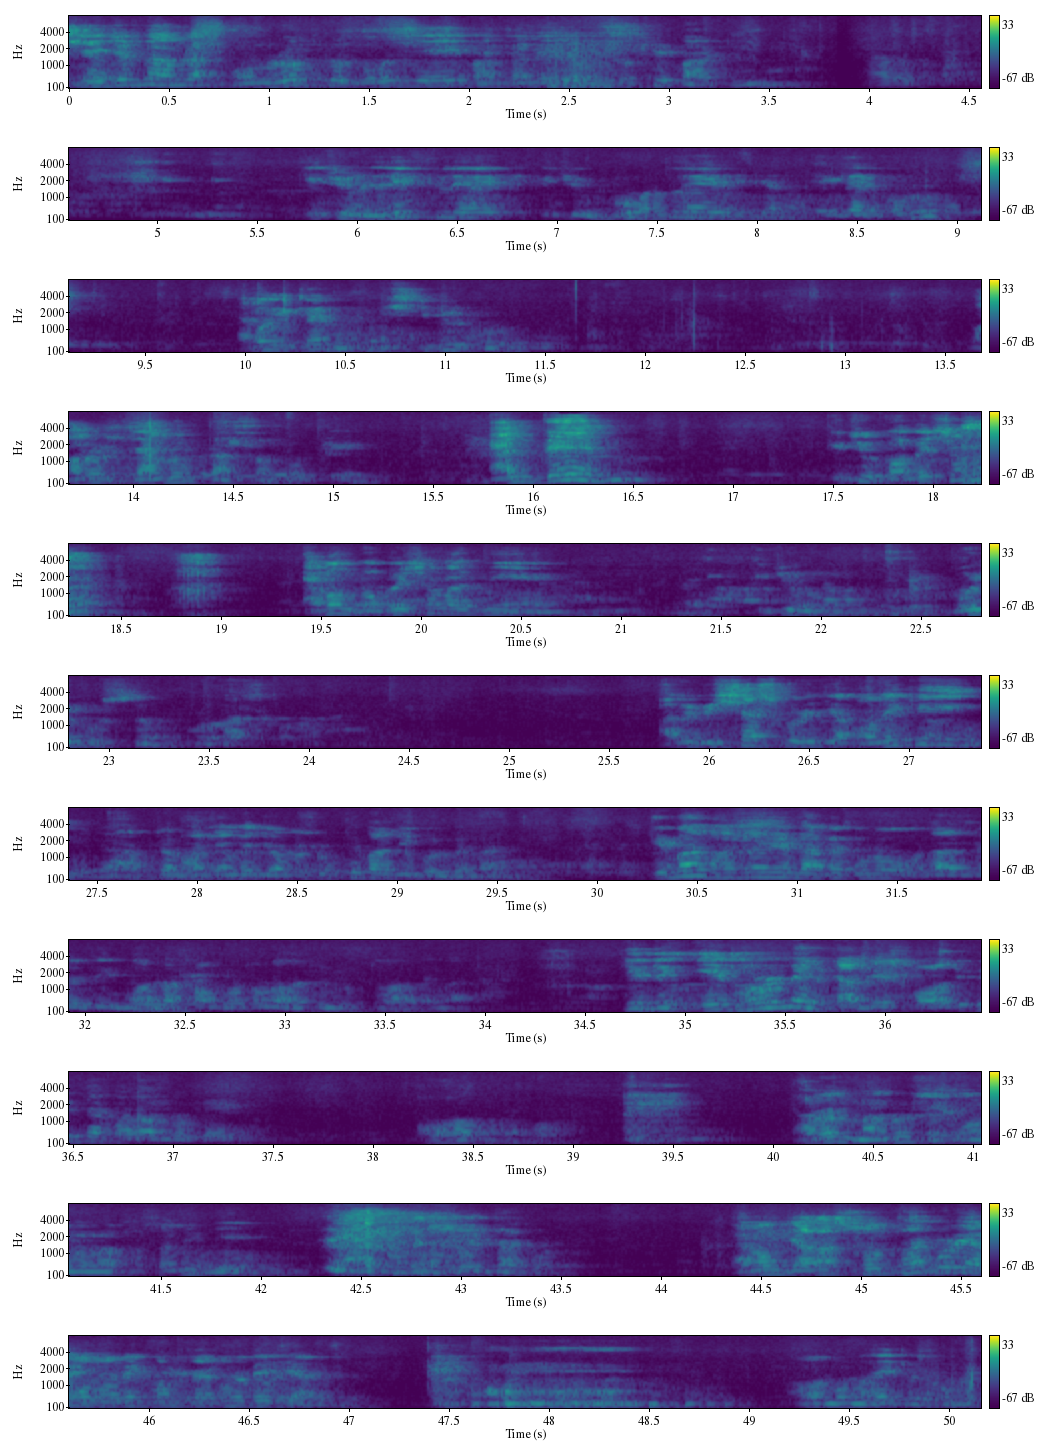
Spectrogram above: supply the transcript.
সেই জন্য আমরা অনুরোধ করব যে ভাসানের জনশক্তি পার্টি কিছু লিফলেট কিছু বুকলেট এগুলো করুক এবং এগুলো ডিস্ট্রিবিউট করুক। মানুষ জানুক তার সম্পর্কে অ্যান্ড দেন কিছু গবেষণা এবং গবেষণা নিয়ে কিছু বই পুস্তক প্রকাশ আমি বিশ্বাস করি যে অনেকেই আপনার ভাষণের জনশক্তি পার্টি করবে না, কিংবা ভাষণের নামে কোনো রাজনৈতিক দল বা সংগঠন হয়তো যুক্ত হবে না। কিন্তু এ ধরনের কাজে সহযোগিতা করার লোকে অভাব কারণ মানুষ মৌলানা ভাসানিকে শ্রদ্ধা করে। এবং যারা শ্রদ্ধা করে এমন অনেক মানুষ এখনও বেঁচে আছে। আমার মনে হয় এটা সম্ভব।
